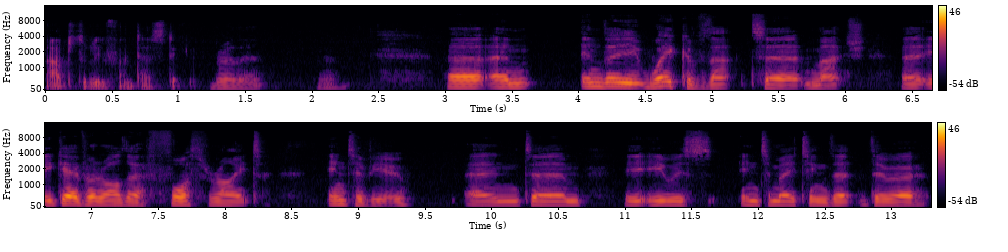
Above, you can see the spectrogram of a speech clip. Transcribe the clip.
Absolutely fantastic. Brilliant. Yeah. Uh, and in the wake of that match, he gave a rather forthright interview, and um, he, he, was intimating that there were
